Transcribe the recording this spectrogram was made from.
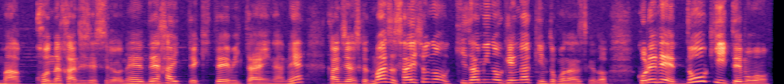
まあ、こんな感じですよね。で、入ってきてみたいなね、感じなんですけど、まず最初の刻みの弦楽器のとこなんですけど、これね、どう聞いても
